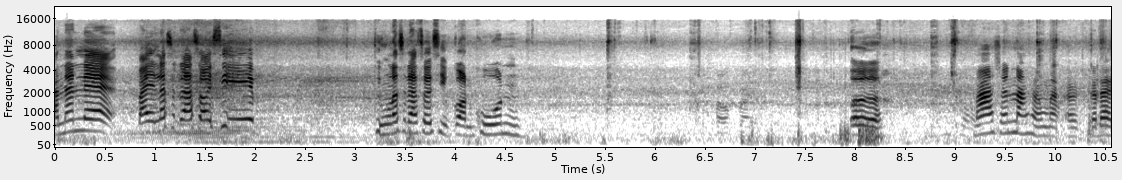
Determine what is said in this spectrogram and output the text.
อ่านั่นแหละ ไปรัชดาซอยสิบถึงรัชดาซอยสิบก่อนคุณเข้าไปเออ มาฉันนั่งทางนั้นเออก็ได้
